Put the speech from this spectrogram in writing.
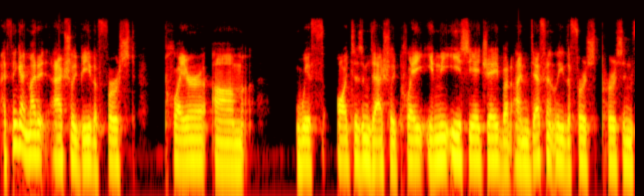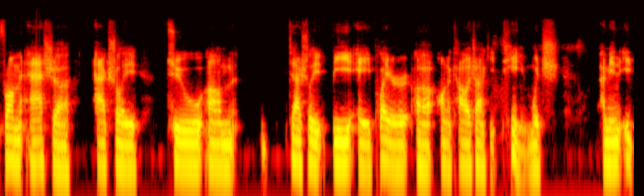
I think I might actually be the first player um, with autism to actually play in the ECHA, but I'm definitely the first person from ASHA actually to um, to actually be a player uh, on a college hockey team, which, I mean, it,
